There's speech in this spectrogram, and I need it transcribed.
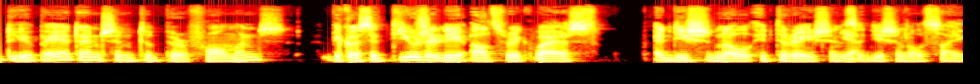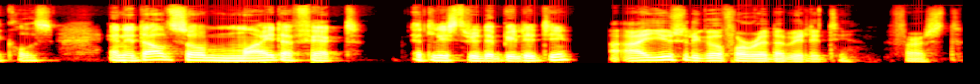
Do you pay attention to performance? Because it usually also requires additional iterations, yeah. additional cycles. And it also might affect at least readability. I usually go for readability 1st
